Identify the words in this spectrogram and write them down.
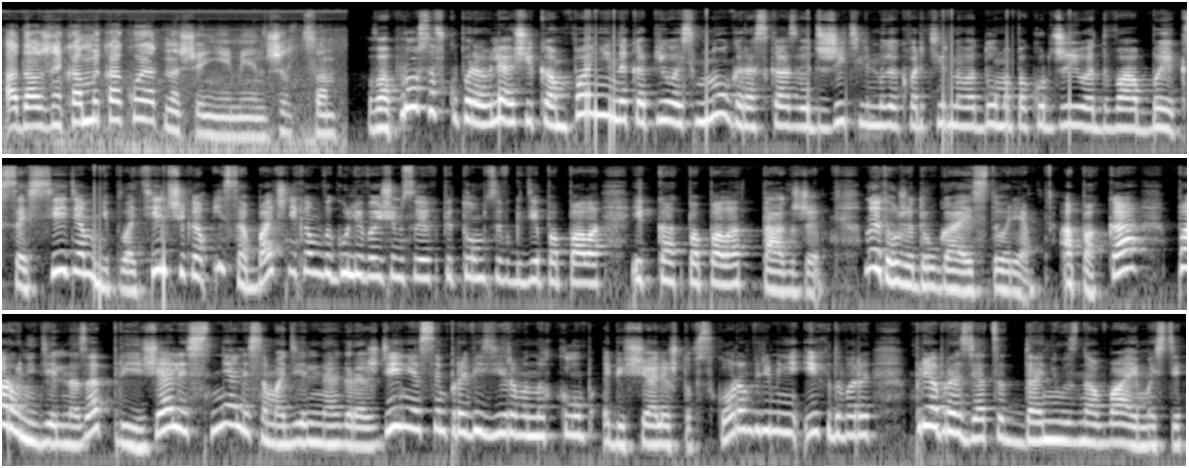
А должникам мы какое отношение имеем, жильцам? Вопросов к управляющей компании накопилось много, рассказывают жители многоквартирного дома по Курджиева 2Б к соседям, неплательщикам и собачникам, выгуливающим своих питомцев, где попало и как попало также. Но это уже другая история. А пока пару недель назад приезжали, сняли самодельное ограждение с импровизированных клумб, обещали, что в скором времени их дворы преобразятся до неузнаваемости.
